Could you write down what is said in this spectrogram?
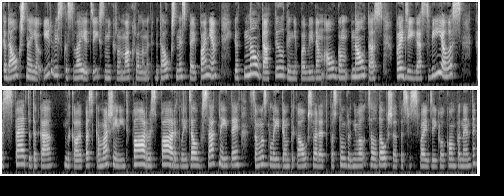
kad augsnē jau ir viss, kas vajadzīgs, mikro un makroelementi, bet augsne nespēja paņemt, jo nav tā tiltiņa pa vidam, augam nav tās vajadzīgās vielas, kas spētu tā kā, nu kā jau pasaka, mašīnīt pārvest pāri līdz augu saknītei, samuzglītei, un tā kā augs varētu pa stumbradiņu vēl celt augšā tas viss vajadzīgo komponenti.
